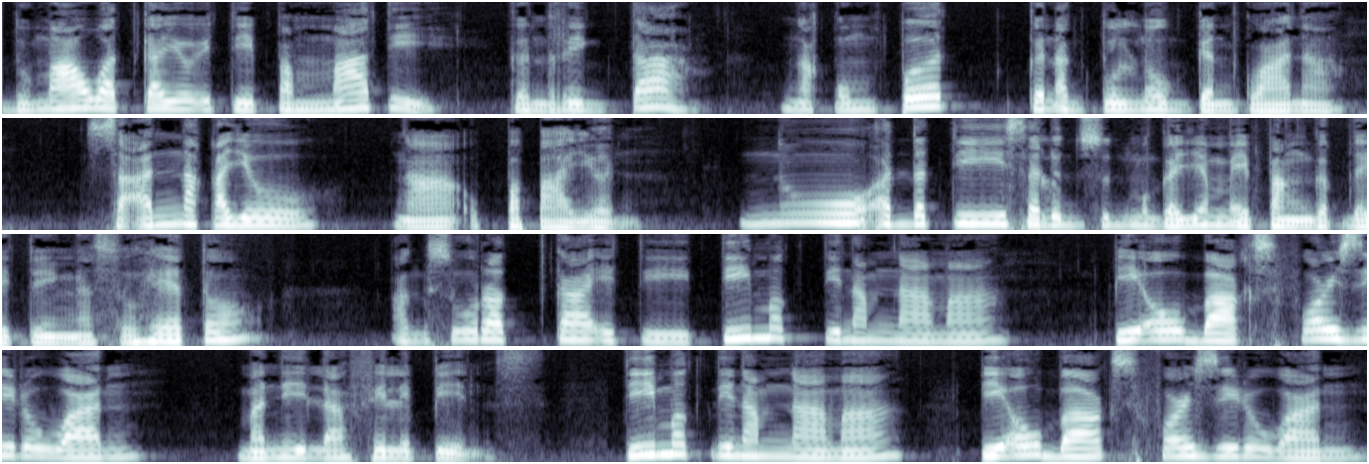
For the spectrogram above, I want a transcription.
dumawat kayo iti pamati ken rigta nga kumpet ken agtulnog ken kuana. Saan na kayo nga upapayon? No, adati sa ludsud mo gayam may panggap da ito nga suheto. Agsurat ka iti Timok Tinamnama, P.O. Box 401, Manila, Philippines. Timok Tinamnama, P.O. Box 401,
